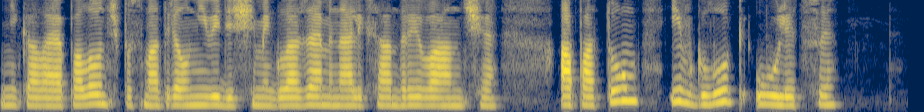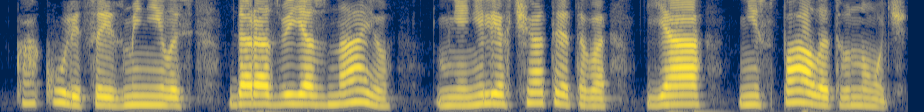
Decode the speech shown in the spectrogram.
Николай Аполлоныч посмотрел невидящими глазами на Александра Ивановича, а потом и вглубь улицы. «Как улица изменилась? Да разве я знаю? Мне не легче от этого. Я не спал эту ночь».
